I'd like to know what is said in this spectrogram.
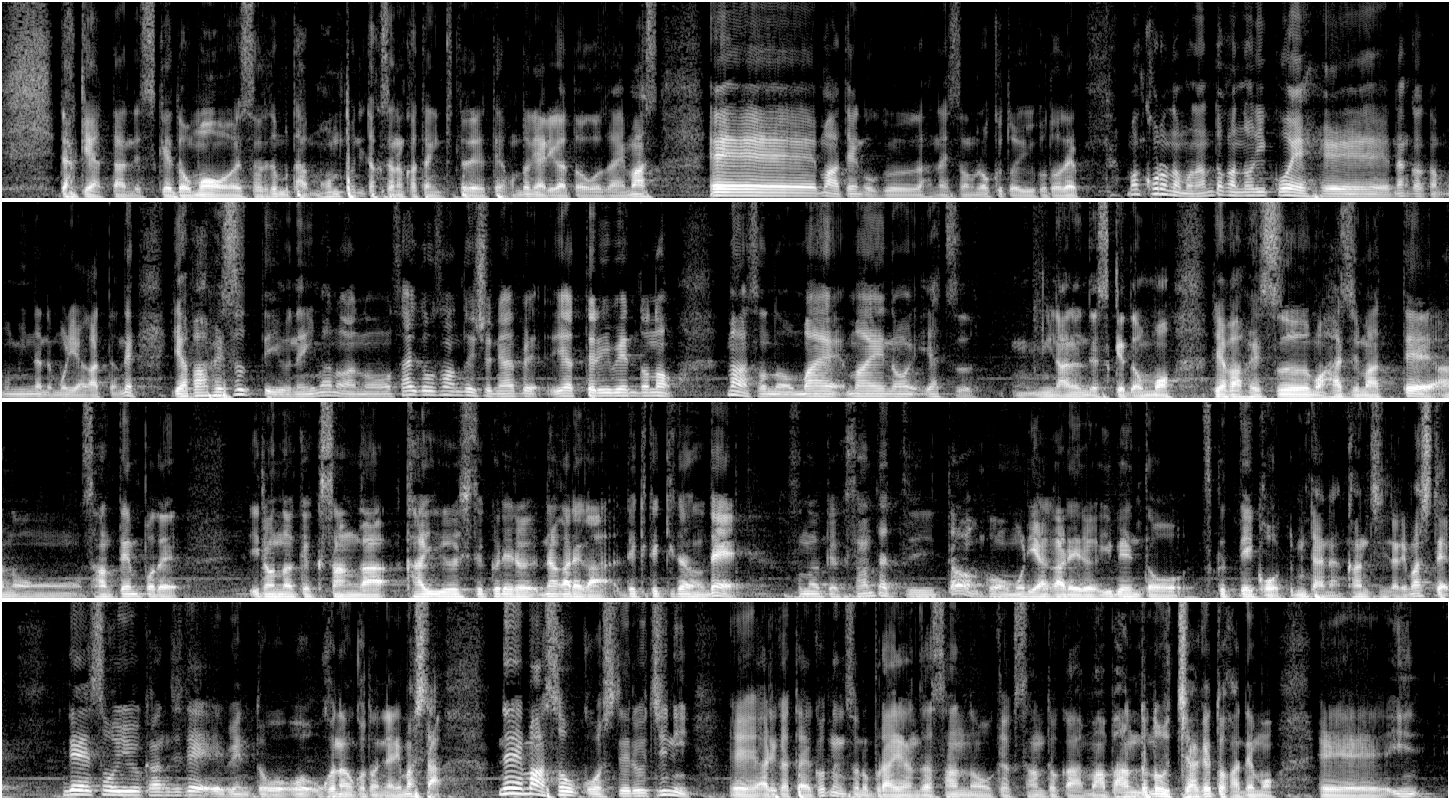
だけやったんですけども、それでもた本当にたくさんの方に来ていただいて、本当にありがとうございます。えー、まあ天国の話その6ということで、まあコロナもなんとか乗り越え、えー、なんかもうみんなで盛り上がってね、ヤバフェスっていうね、今のあの、斎藤さんと一緒にやってるイベントの、まあ、その前前のやつになるんですけどもヤバフェスも始まって、あの、3店舗でいろんなお客さんが回遊してくれる流れができてきたのでそのお客さんたちとこう盛り上がれるイベントを作っていこうみたいな感じになりまして。でそういう感じでイベントを行うことになりましたでまあそうこうしているうちに、えー、ありがたいことにそのブライアン・ザ・さんのお客さんとか、まあ、バンドの打ち上げとかでも、え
